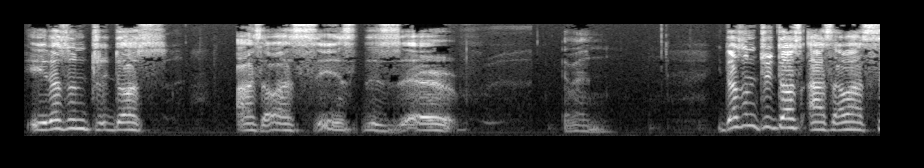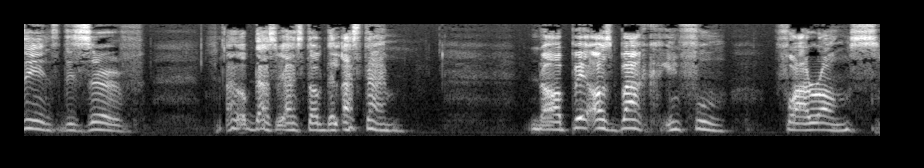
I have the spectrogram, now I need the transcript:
He doesn't treat us as our sins deserve. Amen. He doesn't treat us as our sins deserve. I hope that's where I stopped the last time. Nor pay us back in full for our wrongs.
